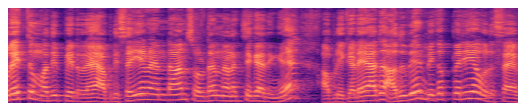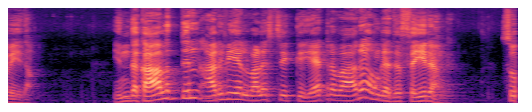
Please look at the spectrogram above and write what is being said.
குறைத்து மதிப்பிடுறேன். அப்படி செய்ய வேண்டாம்னு சொல்கிறேன்னு நினச்சிக்காதீங்க. அப்படி கிடையாது. அதுவே மிகப்பெரிய ஒரு சேவை தான் இந்த காலத்தின் அறிவியல் வளர்ச்சிக்கு ஏற்றவாறு அவங்க இதை செய்கிறாங்க ஸோ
